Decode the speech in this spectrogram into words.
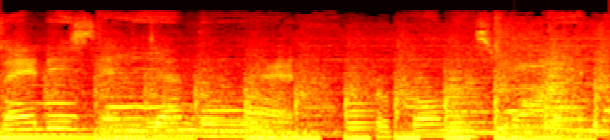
Ladies and gentlemen, performance by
